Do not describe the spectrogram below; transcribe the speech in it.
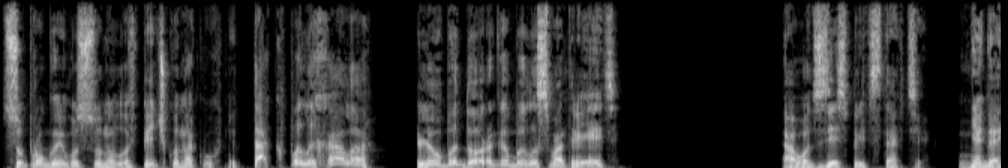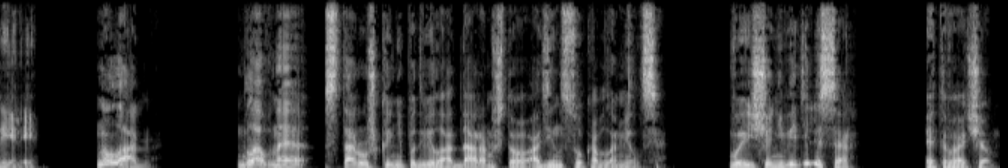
супруга его сунула в печку на кухне. Так полыхало, любо-дорого было смотреть». А вот здесь, представьте, не горели. Ну ладно. Главное, старушка не подвела даром, что один сук обломился. Вы еще не видели, сэр? Это вы о чем?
